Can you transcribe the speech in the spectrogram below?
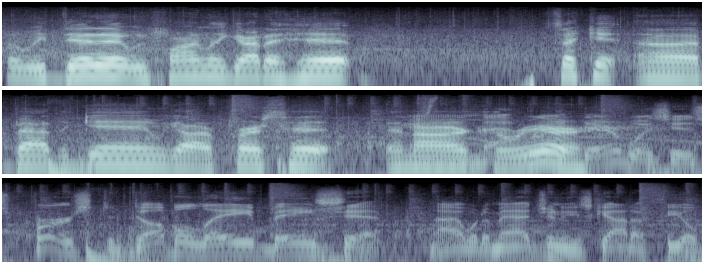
So we did it. We finally got a hit. Second uh, bat of the game. We got our first hit in our career. Right there was his first double A base hit. I would imagine he's got to feel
